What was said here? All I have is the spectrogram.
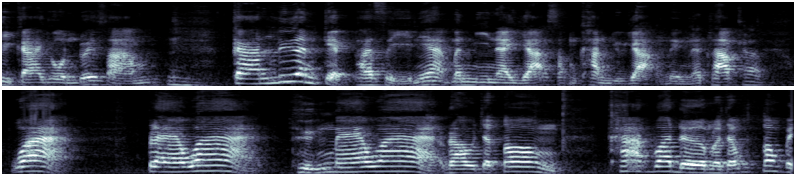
จิกายนด้วยซ้ำอืม การเลื่อนเก็บภาษีเนี่ยมันมีนัยยะสำคัญอยู่อย่างหนึ่งนะครับครับว่าแปลว่าถึงแม้ว่าเราจะต้องคาดว่าเดิมเราจะต้องไป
